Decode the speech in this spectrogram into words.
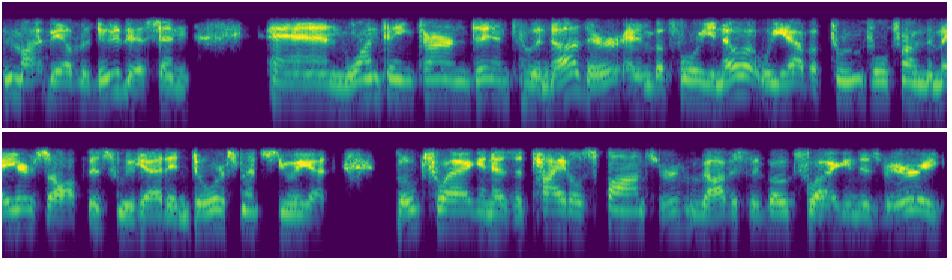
we might be able to do this, and and one thing turned into another, and before you know it, we have approval from the mayor's office. We got endorsements. We got Volkswagen as a title sponsor. Obviously, Volkswagen is very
